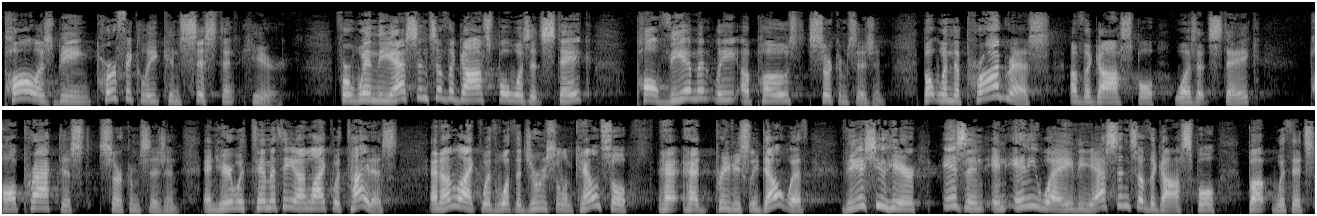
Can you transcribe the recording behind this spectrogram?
Paul is being perfectly consistent here. For when the essence of the gospel was at stake, Paul vehemently opposed circumcision. But when the progress of the gospel was at stake, Paul practiced circumcision. And here with Timothy, unlike with Titus, and unlike with what the Jerusalem Council ha- had previously dealt with, the issue here isn't in any way the essence of the gospel, but with its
